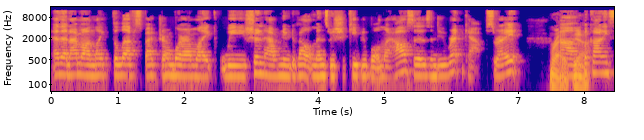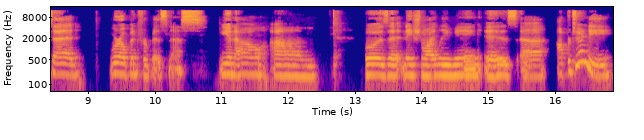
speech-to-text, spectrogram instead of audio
And then I'm on like the left spectrum where I'm like, we shouldn't have new developments. We should keep people in their houses and do rent caps, right? Right. Um, yeah. But Connie said, we're open for business. You know, um, what was it? Nationwide leaving is uh, opportunity.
